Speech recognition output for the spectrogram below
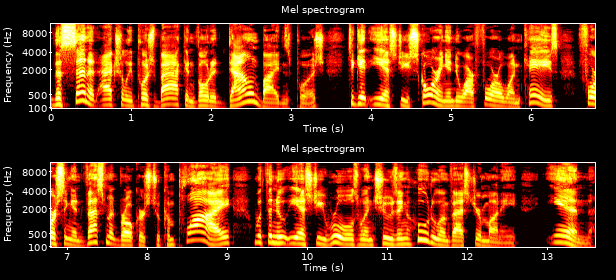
The Senate actually pushed back and voted down Biden's push to get ESG scoring into our 401ks, forcing investment brokers to comply with the new ESG rules when choosing who to invest your money in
